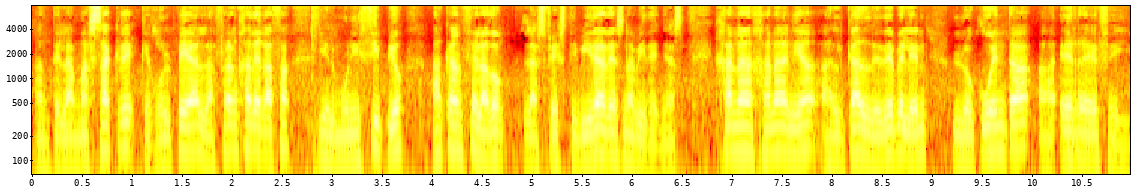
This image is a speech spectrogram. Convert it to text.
ante la masacre que golpea la franja de Gaza y el municipio ha cancelado las festividades navideñas. Hannah Hanania, alcalde de Belén, lo cuenta a RFI.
